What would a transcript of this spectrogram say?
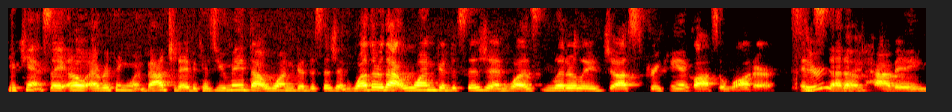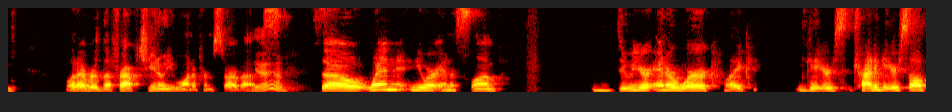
you can't say, oh, everything went bad today because you made that one good decision. Whether that one good decision was literally just drinking a glass of water instead of having whatever the frappuccino you wanted from Starbucks. Yeah. So when you are in a slump, do your inner work, like get your try to get yourself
